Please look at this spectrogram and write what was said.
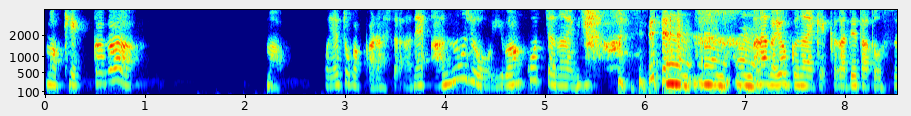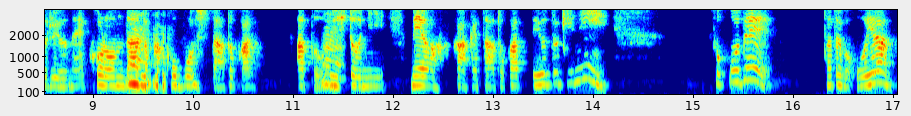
まあ、結果が、まあ、親とかからしたらね案の定言わんこっちゃないみたいな感じで、うんうんまあなんか良くない結果が出たとするよね転んだとうんかこぼしたとか、あとうん人に迷惑かけたとかっていう時にそこで例えば親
